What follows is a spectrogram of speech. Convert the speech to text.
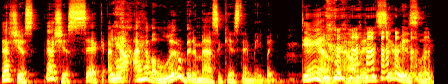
that's just that's just sick. I mean, Yeah. I, I have a little bit of masochist in me, but damn, Alban, seriously.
